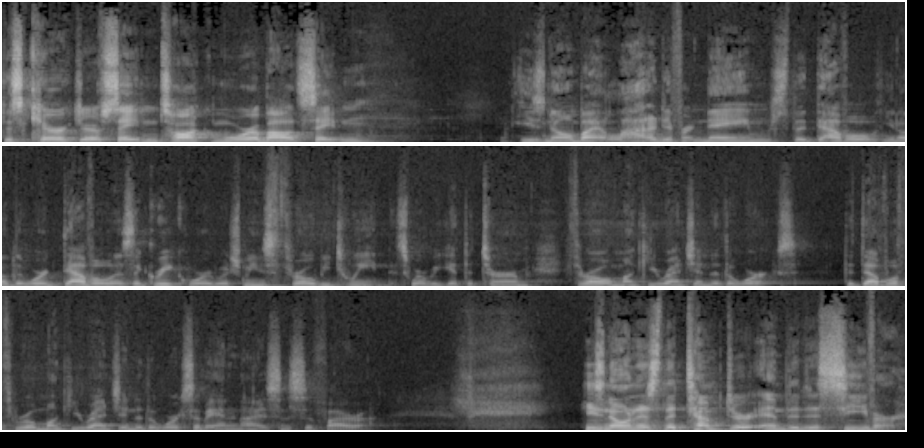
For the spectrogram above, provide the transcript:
this character of Satan, talk more about Satan. He's known by a lot of different names. The devil, you know, the word devil is a Greek word which means throw between. That's where we get the term throw a monkey wrench into the works the devil threw a monkey wrench into the works of Ananias and Sapphira. He's known as the tempter and the deceiver.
